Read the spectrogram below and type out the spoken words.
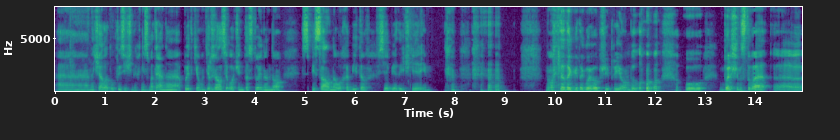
начала 2000-х. Несмотря на пытки, он держался очень достойно, но списал на ваххабитов все беды Ичкерии. Ну, это такой общий прием был у большинства э,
